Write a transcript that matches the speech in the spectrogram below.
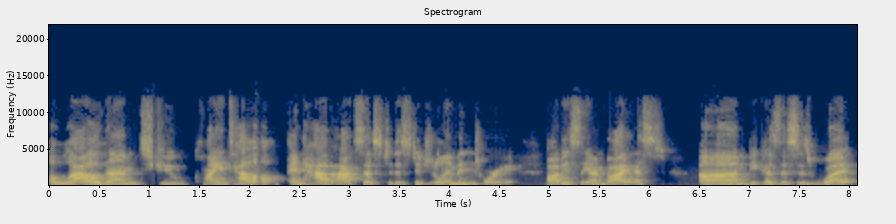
allow them to clientele and have access to this digital inventory. Obviously, I'm biased um, because this is what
